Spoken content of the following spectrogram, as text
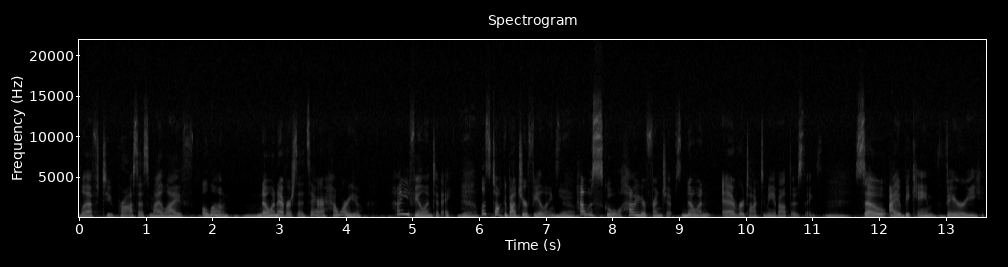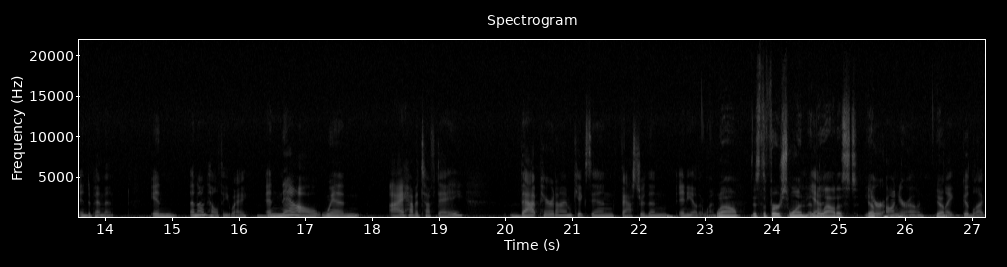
left to process my life alone. Mm. No one ever said, Sarah, how are you? How are you feeling today? Yeah. Let's talk about your feelings. Yeah. How was school? How are your friendships? No one ever talked to me about those things. Mm. So I became very independent in an unhealthy way. And now when I have a tough day, that paradigm kicks in faster than any other one. wow it's the first one and Yeah. the loudest yep. You're on your own. Yep. Like, good luck.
